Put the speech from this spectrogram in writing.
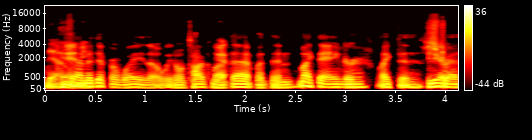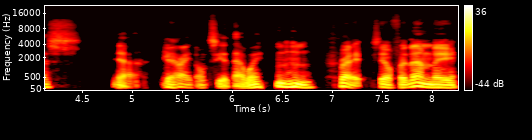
yeah And yeah, in a different way though. We don't talk about that, but then like the anger, like the stress. Yeah. You Yeah. probably don't see it that way. Mhm. Right. So for them, they,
